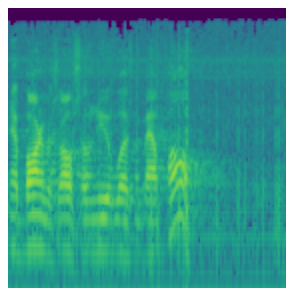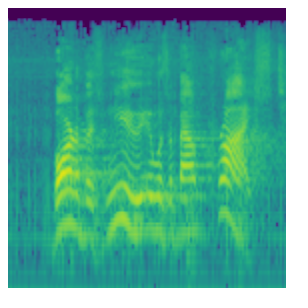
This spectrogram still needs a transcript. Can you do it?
Now, Barnabas also knew it wasn't about Paul. Barnabas knew it was about Christ.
